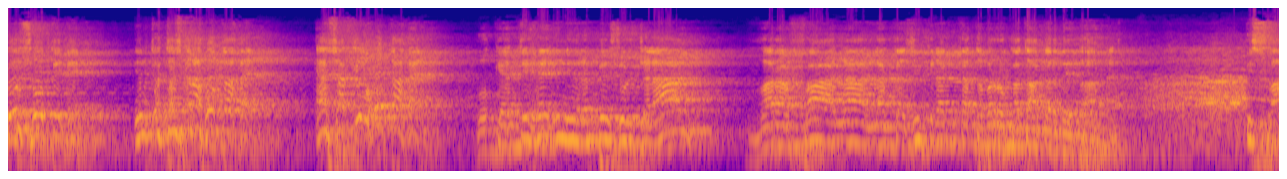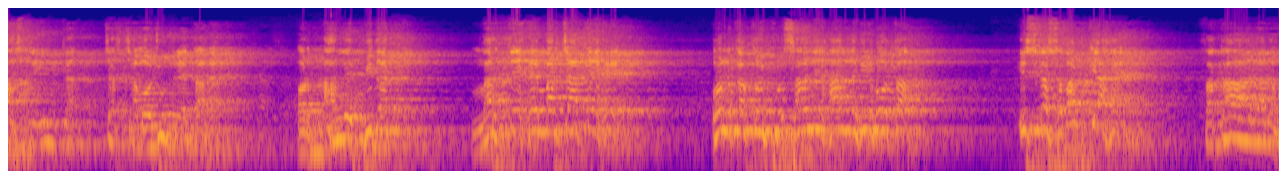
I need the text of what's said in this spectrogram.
उर्स होते हैं, इनका तस्करा होता है, ऐसा क्यों होता है? वो कहते हैं, इन्हें रब जलाल वरफाना लक ज़िक्र का तबरुक अदा कर देता है। इस वास्ते इनका चर्चा मौजूद रहता है। और आले बिदत मरते हैं, मर जाते हैं। उनका कोई पुरसान हाल नहीं होता। इसका सबब क्या है? फ़काल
